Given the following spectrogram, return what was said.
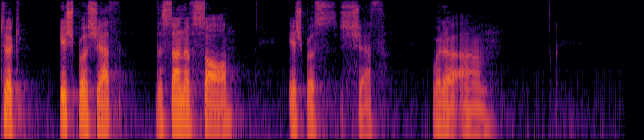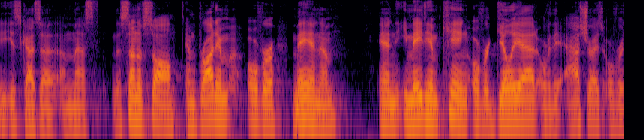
took Ishbosheth, the son of Saul, Ishbosheth. What a, um, this guy's a, a mess. The son of Saul, and brought him over Mahanaim and he made him king over Gilead, over the Asherites, over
